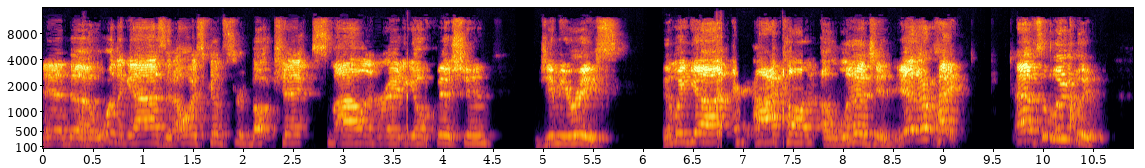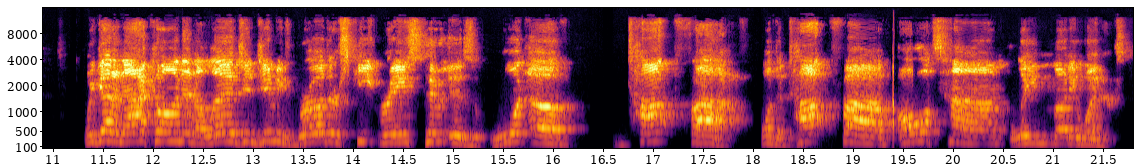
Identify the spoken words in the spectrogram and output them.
and uh, one of the guys that always comes through boat check, smiling, ready to go fishing, Jimmy Reese. Then we got an icon, a legend. Yeah, hey, absolutely. We got an icon and a legend, Jimmy's brother, Skeet Reese, who is one of top five, one of the top five all-time leading money winners.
